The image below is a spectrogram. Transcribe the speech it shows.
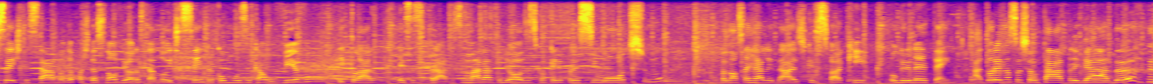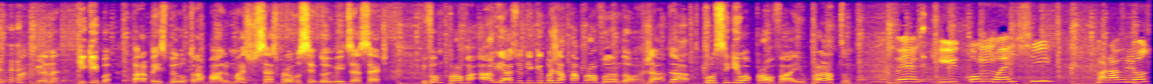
sexta e sábado, a partir das 9 horas da noite, sempre com música ao vivo e, claro, esses pratos maravilhosos com aquele precinho ótimo da nossa realidade, que só aqui o Grilê tem. Adorei nosso jantar, obrigada. Bacana. Guiguiba, parabéns pelo trabalho, mais sucesso para você em 2017 e vamos provar. Aliás, o Guiguiba já tá provando, ó. Já, já conseguiu aprovar aí o prato? Ver aqui como é esse maravilhoso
